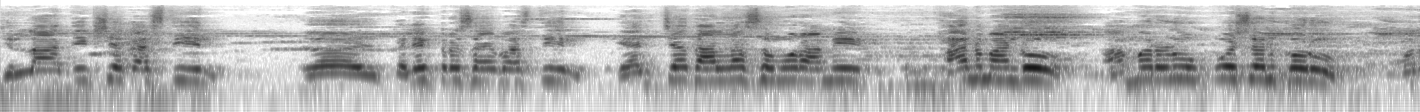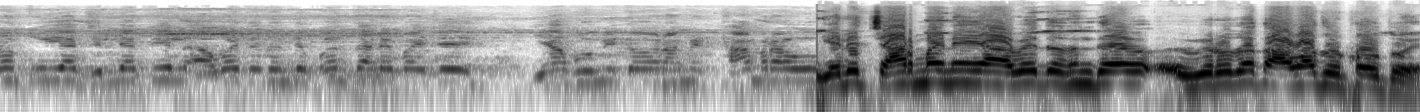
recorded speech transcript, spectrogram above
जिल्हा अधीक्षक असतील कलेक्टर साहेब असतील यांच्या दालनासमोर आम्ही ठाण मांडू आमरण उपोषण करू. परंतु या जिल्ह्यातील अवैध धंदे बंद झाले पाहिजे. या भूमिकेवर आम्ही ठाम राहू. गेले चार महिने या अवैध धंद्या विरोधात आवाज उठवतोय.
